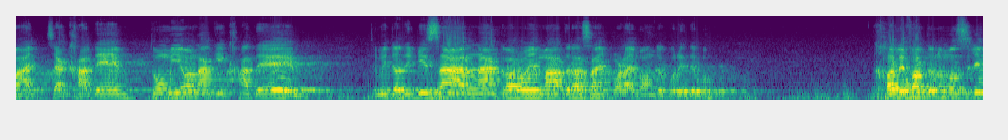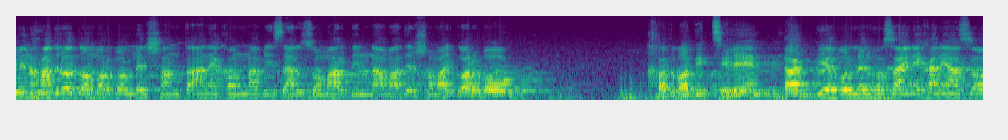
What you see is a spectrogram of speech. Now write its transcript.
বাচ্চা, খাদেম? তুমিও নাকি খাদেম? তুমি যদি বিচার না করো এই মাদ্রাসায় পড়াই বন্ধ করে দেবো। খলিফাতুল মুসলিমিন হজরত ওমর বললেন, সন্তান এখন না বিচার, জমার দিন না আমাদের সময় করব। খতবা দিচ্ছিলেন, ডাক দিয়ে বললেন, হোসাইন, এখানে আসো।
